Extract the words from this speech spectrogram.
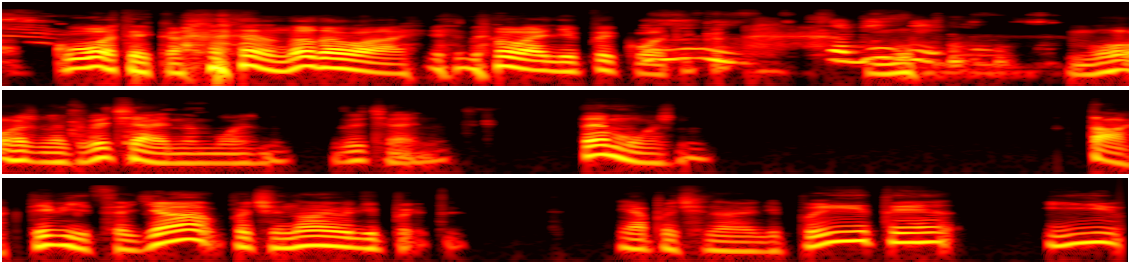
Котика. Ну давай, давай ліпи котика. Ні, Собі Мо- зліпити. Можна, звичайно, можна. Звичайно. Це можна. Так, дивіться, я починаю ліпити. Я починаю ліпити, і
